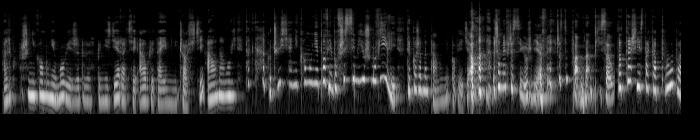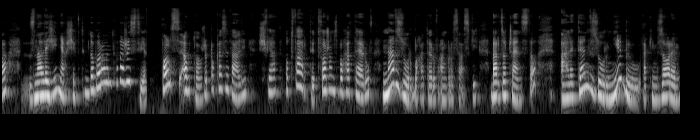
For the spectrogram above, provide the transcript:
ale proszę nikomu nie mówić, żeby, żeby nie zdzierać tej aury tajemniczości. A ona mówi, tak, tak, oczywiście ja nikomu nie powiem, bo wszyscy mi już mówili, tylko żebym panu nie powiedziała, że my wszyscy już wiemy, że to pan napisał. To też jest taka próba znalezienia się w tym doborowym towarzystwie polscy autorzy pokazywali świat otwarty, tworząc bohaterów na wzór bohaterów anglosaskich bardzo często, ale ten wzór nie był takim wzorem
